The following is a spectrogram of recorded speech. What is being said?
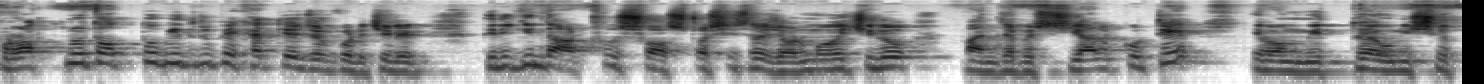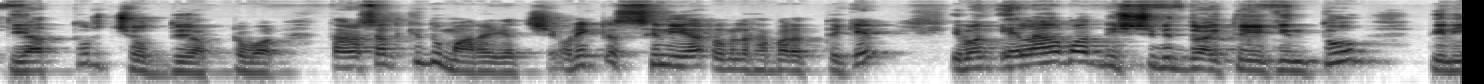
প্রত্নতত্ত্ববিদ রূপে খ্যাতি অর্জন করেছিলেন। তিনি কিন্তু আঠারোশো অষ্টআশি সালে জন্ম হয়েছিল, পাঞ্জাবের শিয়ালকোটে এবং এবং মৃত্যু হয় উনিশশো তিয়াত্তর, চোদ্দই অক্টোবর। তারাচাঁদ কিন্তু মারা গেছে। অনেকটা সিনিয়র রবীন্দ্র থাপারার থেকে। এবং এলাহাবাদ বিশ্ববিদ্যালয় থেকে কিন্তু তিনি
